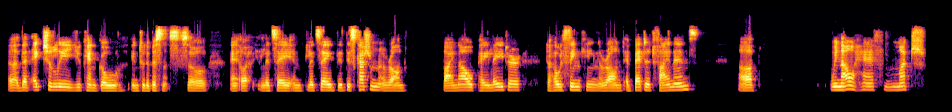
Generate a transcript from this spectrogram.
uh, that actually you can go into the business. So, uh, let's say, and let's say the discussion around buy now, pay later, the whole thinking around embedded finance. Uh, we now have much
